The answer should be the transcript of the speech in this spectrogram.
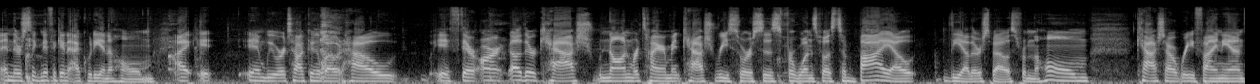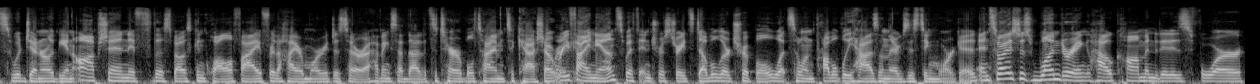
and there's significant equity in a home, I, it, and we were talking about how if there aren't other cash, non retirement cash resources for one spouse to buy out the other spouse from the home, cash out refinance would generally be an option if the spouse can qualify for the higher mortgage, et cetera. Having said that, it's a terrible time to cash out refinance with interest rates double or triple what someone probably has on their existing mortgage. And so I was just wondering how common it is for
